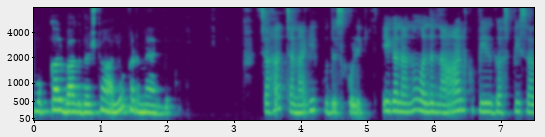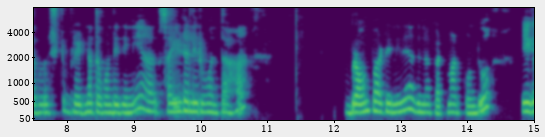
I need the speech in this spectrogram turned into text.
ಮುಕ್ಕಾಲು ಭಾಗದಷ್ಟು ಹಾಲು ಕಡಿಮೆ ಆಗಬೇಕು. ಸಹ ಚೆನ್ನಾಗಿ ಕುದಿಸ್ಕೊಳ್ಳಿ. ಈಗ ನಾನು ಒಂದು ನಾಲ್ಕು ಪೀಸ್ ಗಸ್ ಪೀಸ್ ಆಗುವಷ್ಟು ಬ್ರೆಡ್ನ ತೊಗೊಂಡಿದ್ದೀನಿ. ಸೈಡಲ್ಲಿರುವಂತಹ ಬ್ರೌನ್ ಪಾರ್ಟ್ ಏನಿದೆ ಅದನ್ನು ಕಟ್ ಮಾಡಿಕೊಂಡು, ಈಗ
